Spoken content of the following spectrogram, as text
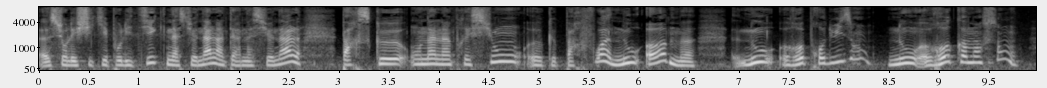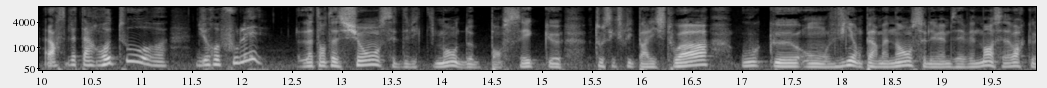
euh, sur l'échiquier politique national, international, parce que on a l'impression euh, que parfois nous hommes, nous reproduisons, nous recommençons. Alors c'est peut-être un retour du refoulé, La tentation, c'est effectivement de penser que tout s'explique par l'histoire ou qu'on vit en permanence les mêmes événements, c'est savoir que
